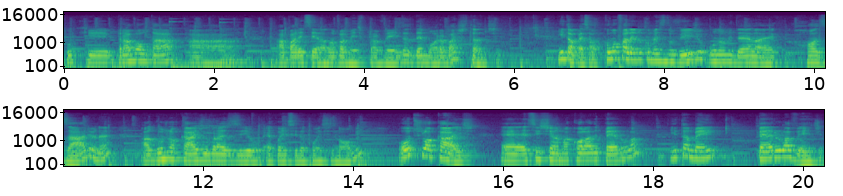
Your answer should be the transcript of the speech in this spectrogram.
porque para voltar a aparecer ela novamente para venda demora bastante. Então, pessoal, como eu falei no começo do vídeo, o nome dela é Rosário, né? Alguns locais do Brasil é conhecida com esse nome. Outros locais é, se chama colar de pérola e também pérola verde.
